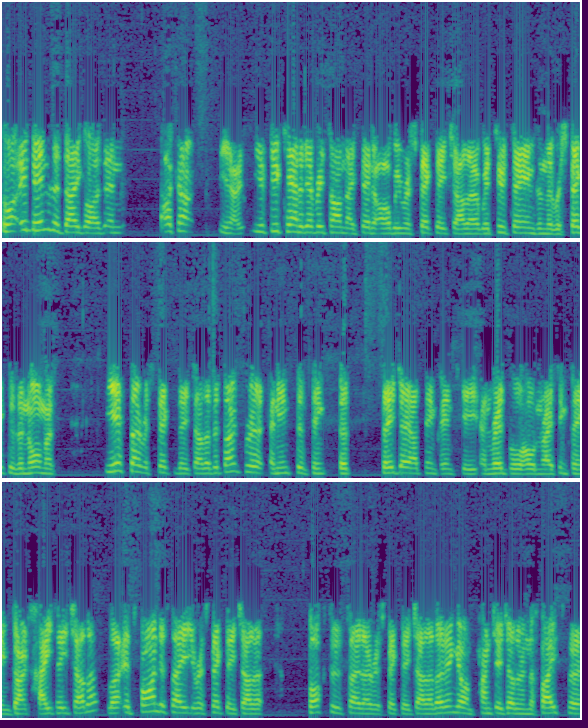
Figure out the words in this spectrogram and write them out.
Well, at the end of the day, guys, and I can't, you know, if you counted every time they said, oh, we respect each other, we're two teams and the respect is enormous. Yes, they respected each other, but don't for an instant think that DJR Team Penske and Red Bull Holden Racing Team don't hate each other. Like, it's fine to say you respect each other, boxers say they respect each other. They then go and punch each other in the face for,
